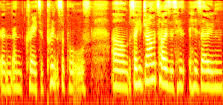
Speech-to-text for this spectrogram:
and, and creative principles. Um, so he dramatizes his his own.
